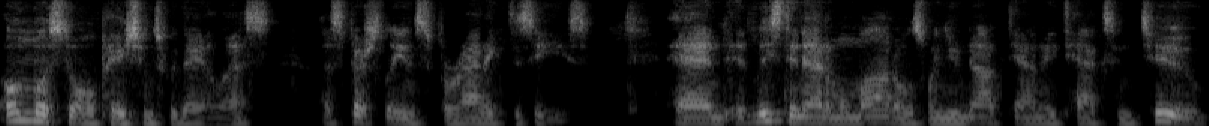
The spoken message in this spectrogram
almost all patients with ALS, especially in sporadic disease. And at least in animal models, when you knock down ataxin-2,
